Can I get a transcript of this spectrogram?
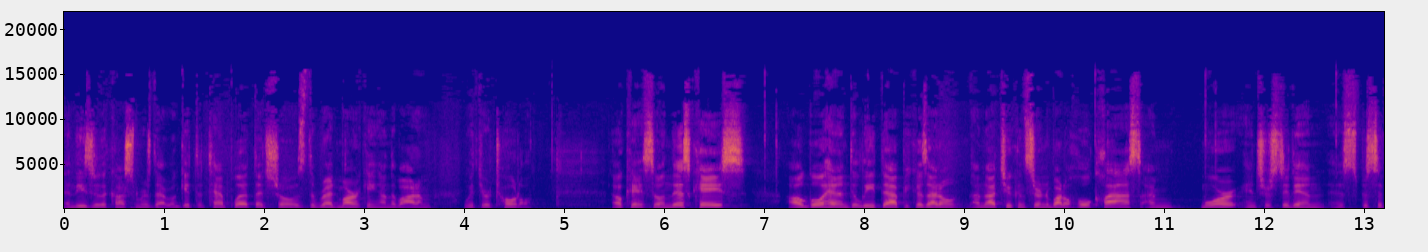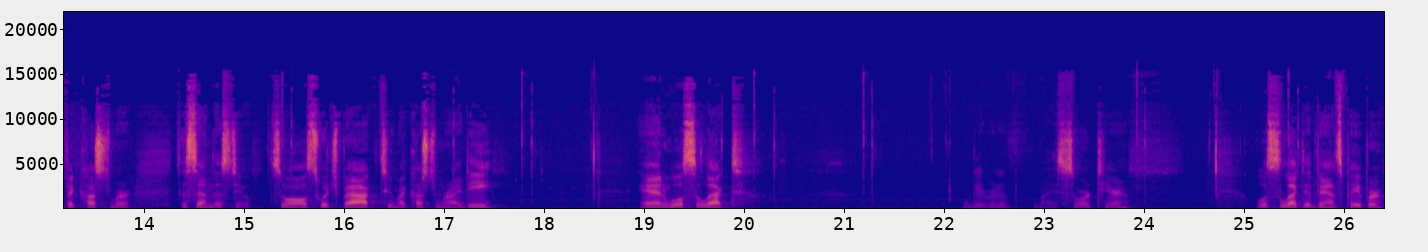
and these are the customers that will get the template that shows the red marking on the bottom with your total. Okay, so in this case, I'll go ahead and delete that because I don't, I'm not too concerned about a whole class. I'm more interested in a specific customer to send this to. So I'll switch back to my customer ID and we'll select, we'll get rid of my sort here. We'll select Advanced Paper.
